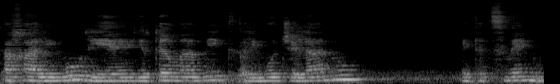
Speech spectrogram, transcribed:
ככה הלימוד יהיה יותר מעמיק, הלימוד שלנו את עצמנו.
